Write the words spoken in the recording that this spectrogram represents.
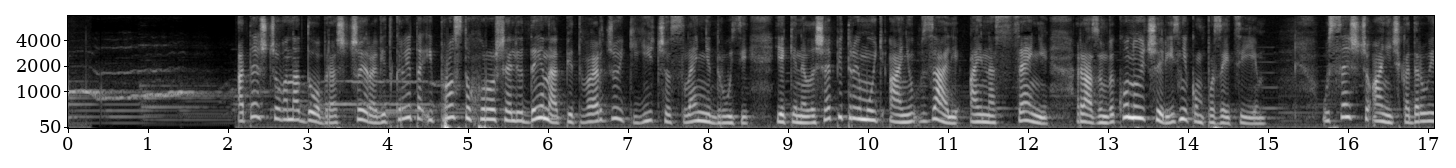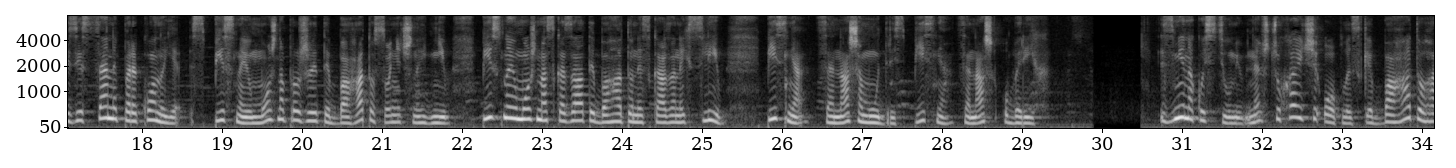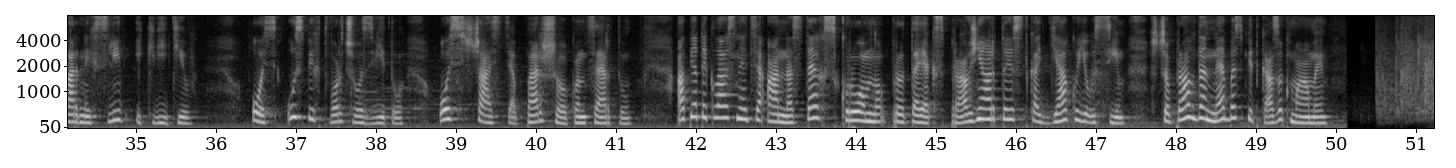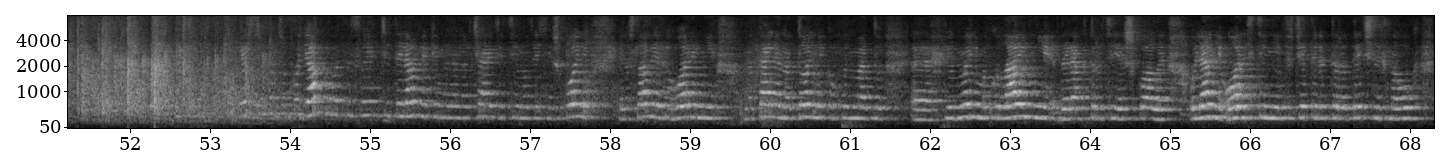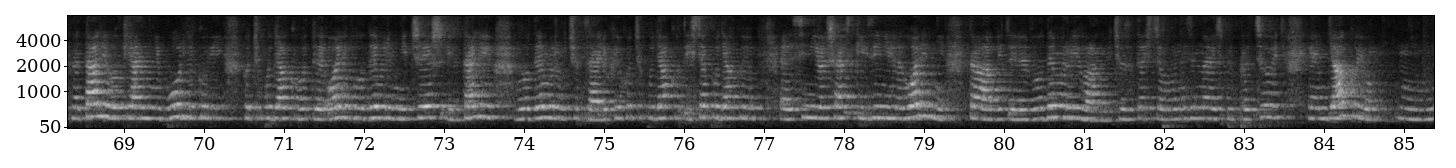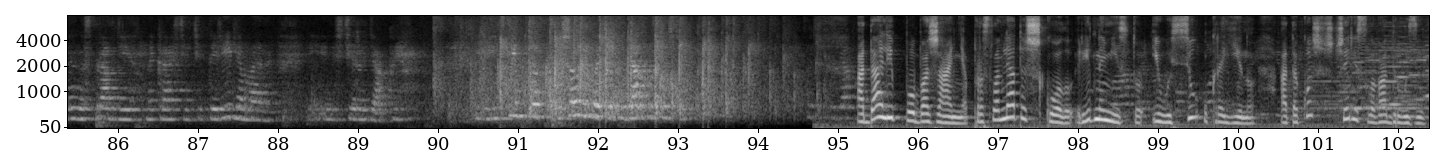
А те, що вона добра, щира, відкрита і просто хороша людина, підтверджують її численні друзі, які не лише підтримують Аню в залі, а й на сцені, разом виконуючи різні композиції. Усе, що Анічка дарує зі сцени, переконує, з піснею можна прожити багато сонячних днів. Піснею можна сказати багато несказаних слів. Пісня це наша мудрість, пісня це наш оберіг. Зміна костюмів, не вщухаючи оплески, багато гарних слів і квітів. Ось успіх творчого звіту, ось щастя першого концерту. А п'ятикласниця Анна Стех скромно, проте як справжня артистка, дякує усім, щоправда, не без підказок мами. Я ще хочу подякувати своїм вчителям, які мене навчають у цій музичній школі, Ярославі Григорівні, Наталі Анатольні компоненту, Людмилі Миколаївні, директору цієї школи, Уляні Орестівні, вчителю теоретичних наук, Наталі Лук'янині Бурліковій. Хочу подякувати Олі Володимирівні Чиш і Віталію Володимировичу Целюк. Я хочу подякувати і ще подякую е, сім'ї Ольшевській Зіні Григорівні та е, Володимиру Івановичу за те, що вони зі мною співпрацюють. Я їм дякую. Вони насправді найкращі вчителі для мене. І щиро дякую. І всім, хто прийшов, я хочу подякувати А далі побажання прославляти школу, рідне місто і усю Україну, а також щирі слова друзів.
